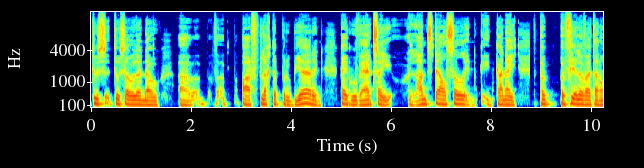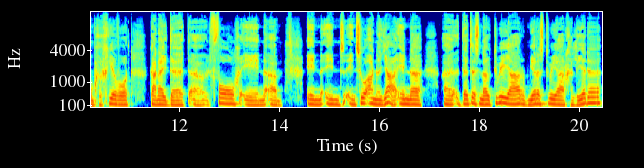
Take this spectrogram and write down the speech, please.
toe toe sou hulle nou 'n uh, paar vlugte probeer en kyk hoe werk sy landstelsel en, en kan hy be, bevele wat aan hom gegee word kan hy dit uh, volg en um, en en en so aan. Ja en uh, uh, dit is nou 2 jaar meer as 2 jaar gelede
